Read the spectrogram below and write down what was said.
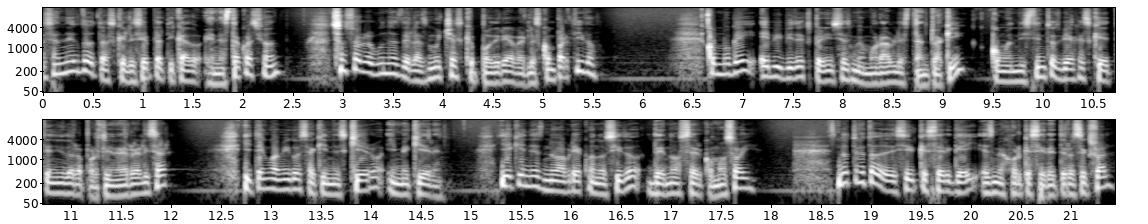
Las anécdotas que les he platicado en esta ocasión son solo algunas de las muchas que podría haberles compartido. Como gay he vivido experiencias memorables tanto aquí como en distintos viajes que he tenido la oportunidad de realizar. Y tengo amigos a quienes quiero y me quieren, y a quienes no habría conocido de no ser como soy. No trato de decir que ser gay es mejor que ser heterosexual.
